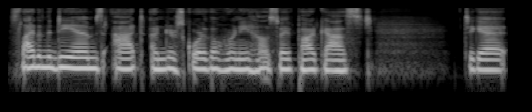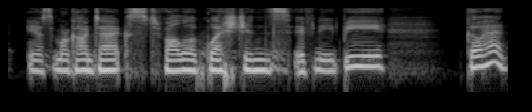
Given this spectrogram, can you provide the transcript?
slide in the DMs at underscore the horny housewife podcast to get you know some more context, follow up questions if need be, go ahead.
